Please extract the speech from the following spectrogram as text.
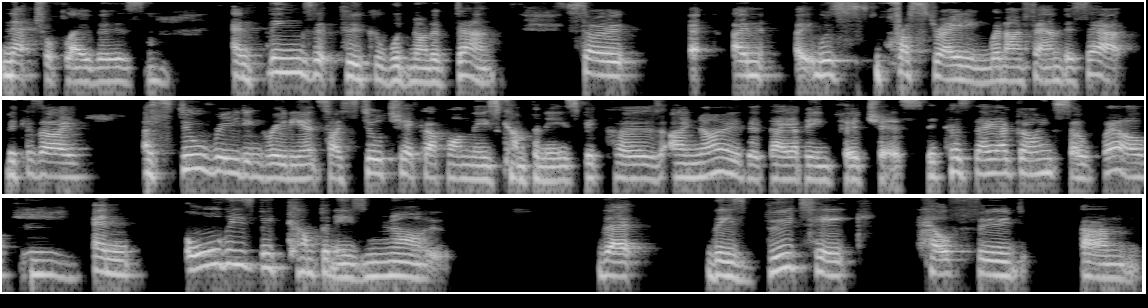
natural flavors mm. and things that Pukka would not have done. So and it was frustrating when I found this out because I I still read ingredients. I still check up on these companies because I know that they are being purchased because they are going so well. Mm. And all these big companies know that these boutique health food um,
